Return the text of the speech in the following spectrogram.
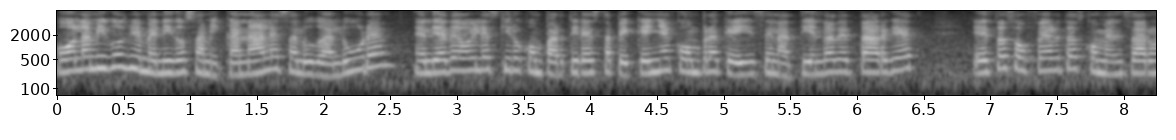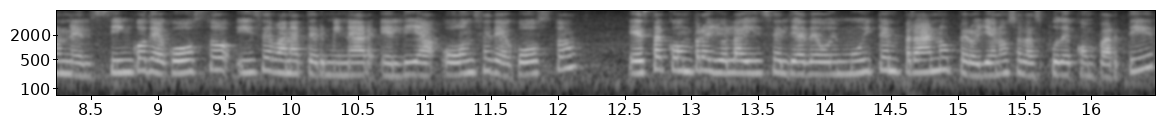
Hola amigos, bienvenidos a mi canal, les saluda Lure. El día de hoy les quiero compartir esta pequeña compra que hice en la tienda de Target. Estas ofertas comenzaron el 5 de agosto y se van a terminar el día 11 de agosto. Esta compra yo la hice el día de hoy muy temprano, pero ya no se las pude compartir,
